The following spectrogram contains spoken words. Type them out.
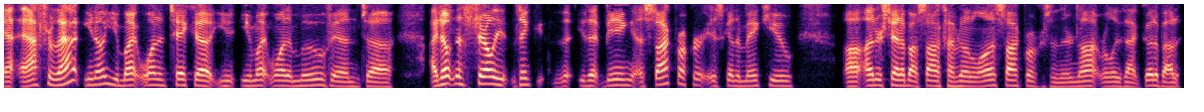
a- after that, you know, you might want to take a you, you might want to move. And uh, I don't necessarily think that, that being a stockbroker is going to make you uh, understand about stocks. I've known a lot of stockbrokers, and they're not really that good about it.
